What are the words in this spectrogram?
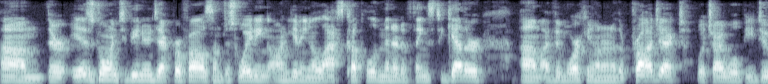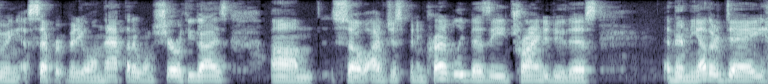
Um, there is going to be new deck profiles. I'm just waiting on getting a last couple of minute of things together. Um, I've been working on another project, which I will be doing a separate video on that that I want to share with you guys. Um, so I've just been incredibly busy trying to do this. And then the other day,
